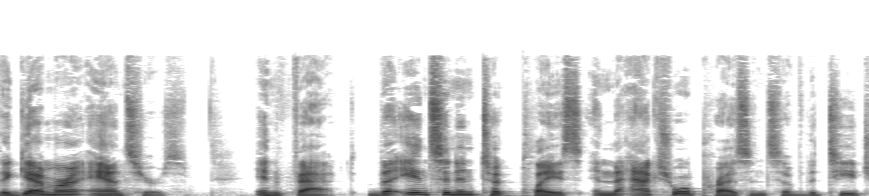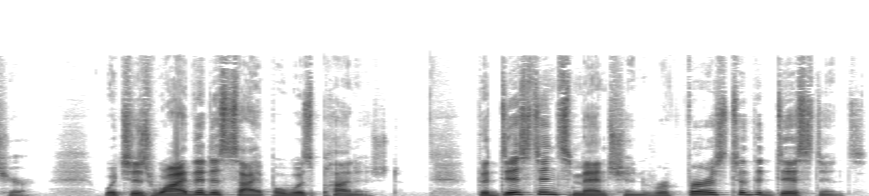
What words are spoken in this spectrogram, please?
The Gemara answers In fact, the incident took place in the actual presence of the teacher, which is why the disciple was punished. The distance mentioned refers to the distance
